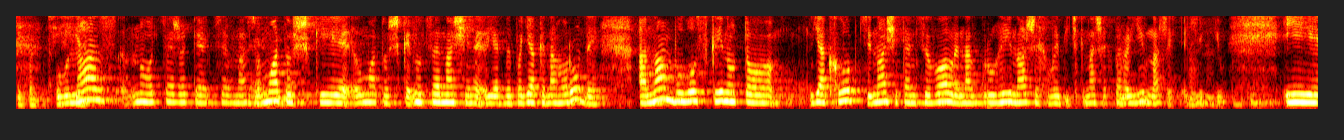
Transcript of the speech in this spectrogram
чи, по- чи У ще нас, ну це ж опять, це в нас у матушки, у матушки, ну це наші якби подяки нагороди. А нам було скинуто, як хлопці наші танцювали навкруги наших випічки, наших пирогів, наших ящиків. І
